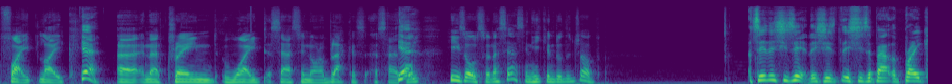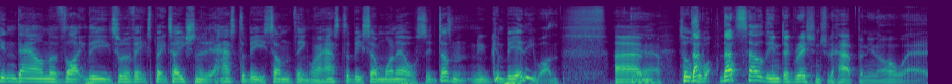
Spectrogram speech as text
fight like Yeah. uh, an, a trained white assassin or a black ass- assassin. Yeah. He's also an assassin. He can do the job. See, this is it. This is this is about the breaking down of like the sort of expectation that it has to be something or it has to be someone else. It doesn't. It can be anyone. Um, Yeah. it's also- That- that's how the integration should happen. You know. Uh,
